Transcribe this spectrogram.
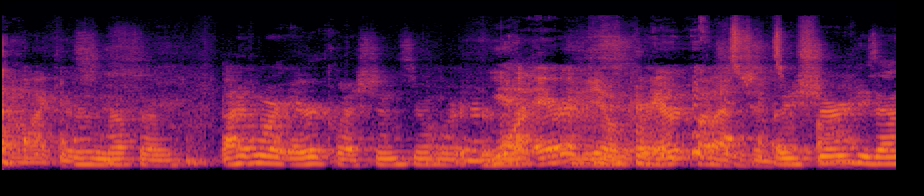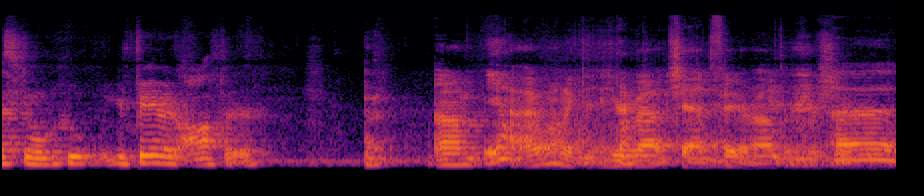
don't like There's this. nothing. I have more Eric questions. You want more Eric? Yeah, Eric. Eric questions. Are you sure? fine. He's asking who your favorite author. Um, yeah, I want to hear about Chad's favorite author for sure. Uh,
